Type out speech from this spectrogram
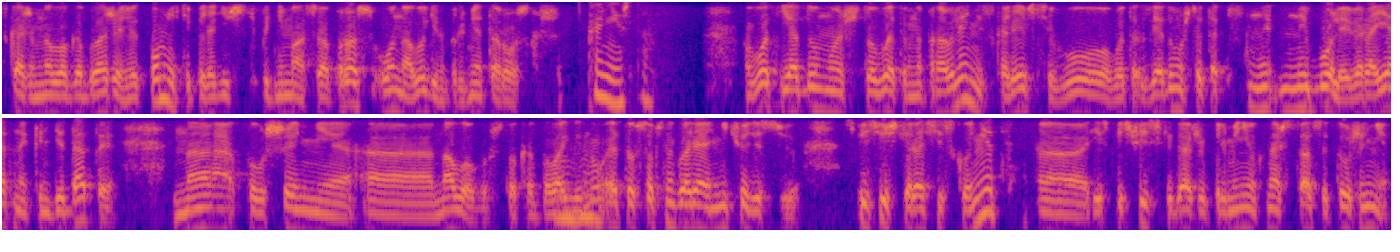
скажем, налогообложения. Вот помните, периодически поднимался вопрос о налоге на предметы роскоши. Конечно. Вот я думаю, что в этом направлении, скорее всего, вот я думаю, что это наиболее вероятные кандидаты на повышение э, налогов, что как бы, угу. ну, это, собственно говоря, ничего здесь специфически российского нет, э, и специфически даже применимо к нашей ситуации тоже нет.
